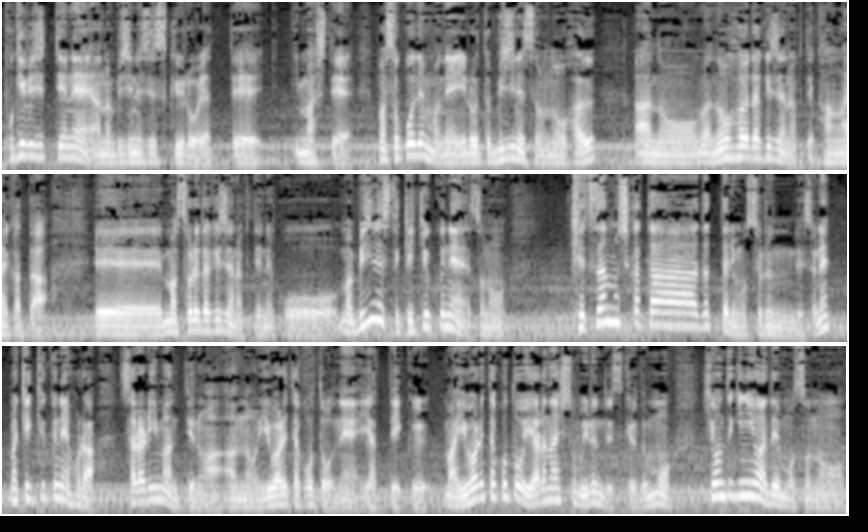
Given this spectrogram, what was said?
ポケビジっていうねあのビジネススクールをやっていまして、まあ、そこでもねいろいろとビジネスのノウハウあの、まあ、ノウハウだけじゃなくて考え方、えーまあ、それだけじゃなくてねこう、まあ、ビジネスって結局ねその決断の仕方だったりもするんですよね。まあ、結局ね、ほら、サラリーマンっていうのは、あの、言われたことをね、やっていく。まあ、言われたことをやらない人もいるんですけれども、基本的にはでもその、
